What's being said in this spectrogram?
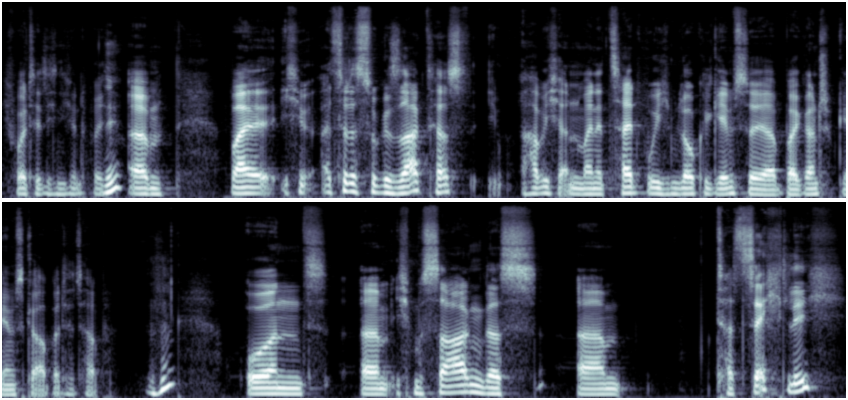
Ich wollte dich nicht unterbrechen. Ähm, weil ich, als du das so gesagt hast, habe ich an meine Zeit, wo ich im Local Game Store ja bei Gunship Games gearbeitet habe. Mhm. Und ähm, ich muss sagen, dass ähm, tatsächlich,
